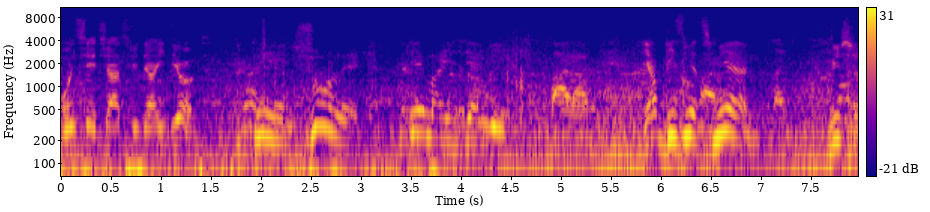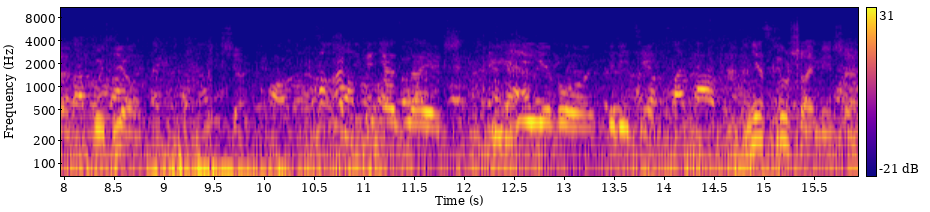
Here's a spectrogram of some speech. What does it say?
Он сейчас сюда идет. Ты жулик. Где мои деньги? Я бизнесмен. Миша, уйдем. Миша. Ты меня знаешь. Где его берите? Не слушай, Миша.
